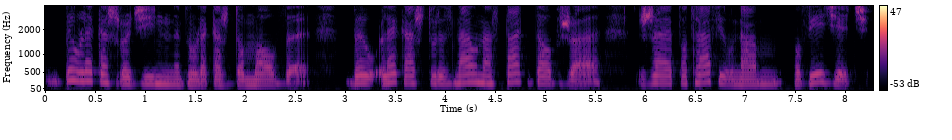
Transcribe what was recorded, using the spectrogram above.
był lekarz rodzinny, był lekarz domowy, był lekarz, który znał nas tak dobrze, że potrafił nam powiedzieć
